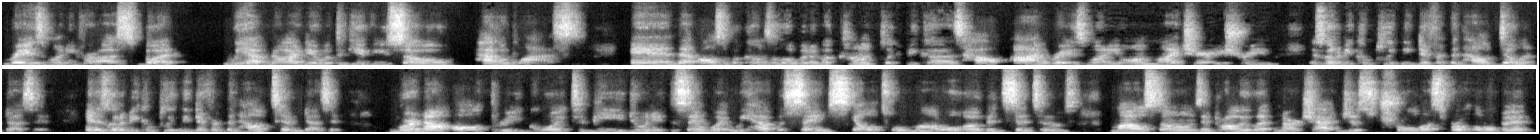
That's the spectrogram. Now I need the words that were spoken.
raise money for us but we have no idea what to give you so have a blast and that also becomes a little bit of a conflict because how I raise money on my charity stream is going to be completely different than how Dylan does it. And it's going to be completely different than how Tim does it. We're not all three going to be doing it the same way. We have the same skeletal model of incentives, milestones, and probably letting our chat just troll us for a little bit.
